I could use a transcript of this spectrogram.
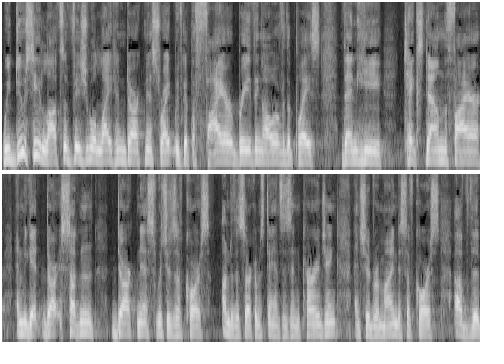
We do see lots of visual light and darkness, right? We've got the fire breathing all over the place. Then he takes down the fire, and we get dark, sudden darkness, which is, of course, under the circumstances, encouraging and should remind us, of course, of the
